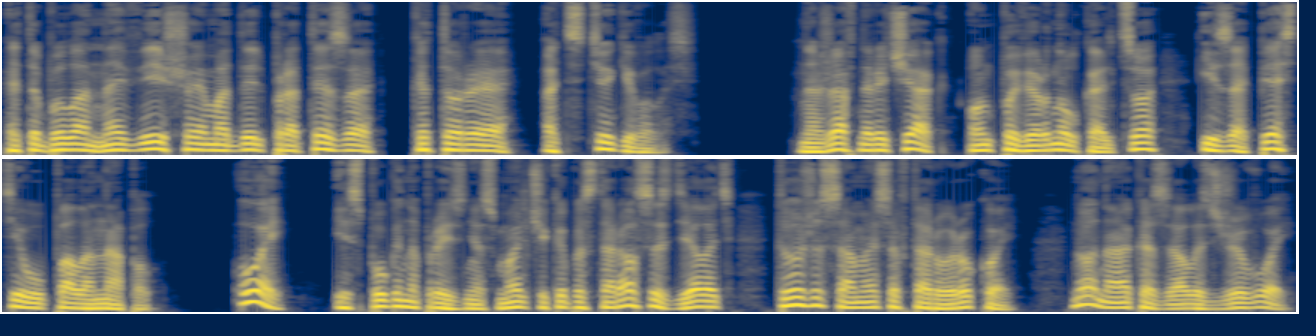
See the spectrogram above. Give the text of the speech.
Это была новейшая модель протеза, которая отстегивалась. Нажав на рычаг, он повернул кольцо, и запястье упало на пол. «Ой!» – испуганно произнес мальчик и постарался сделать то же самое со второй рукой. Но она оказалась живой.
